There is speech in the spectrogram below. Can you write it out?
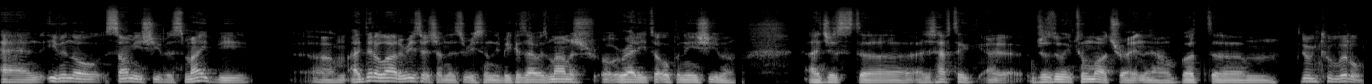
And even though some yeshivas might be um, I did a lot of research on this recently because I was mamish ready to open a yeshiva. I just uh, I just have to. I, am just doing too much right now, but um, doing too little.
